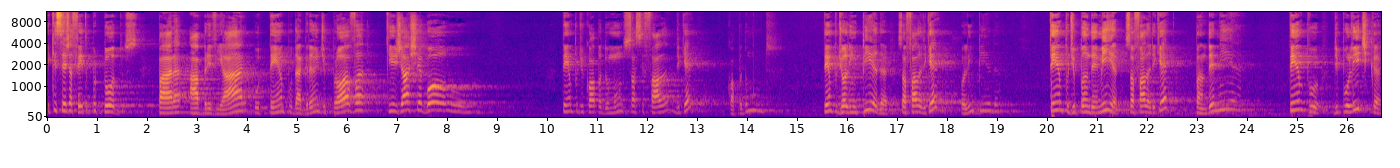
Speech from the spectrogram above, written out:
e que seja feita por todos, para abreviar o tempo da grande prova que já chegou. Tempo de Copa do Mundo só se fala de quê? Copa do Mundo. Tempo de Olimpíada só fala de quê? Olimpíada. Tempo de pandemia só fala de quê? Pandemia. Tempo de política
